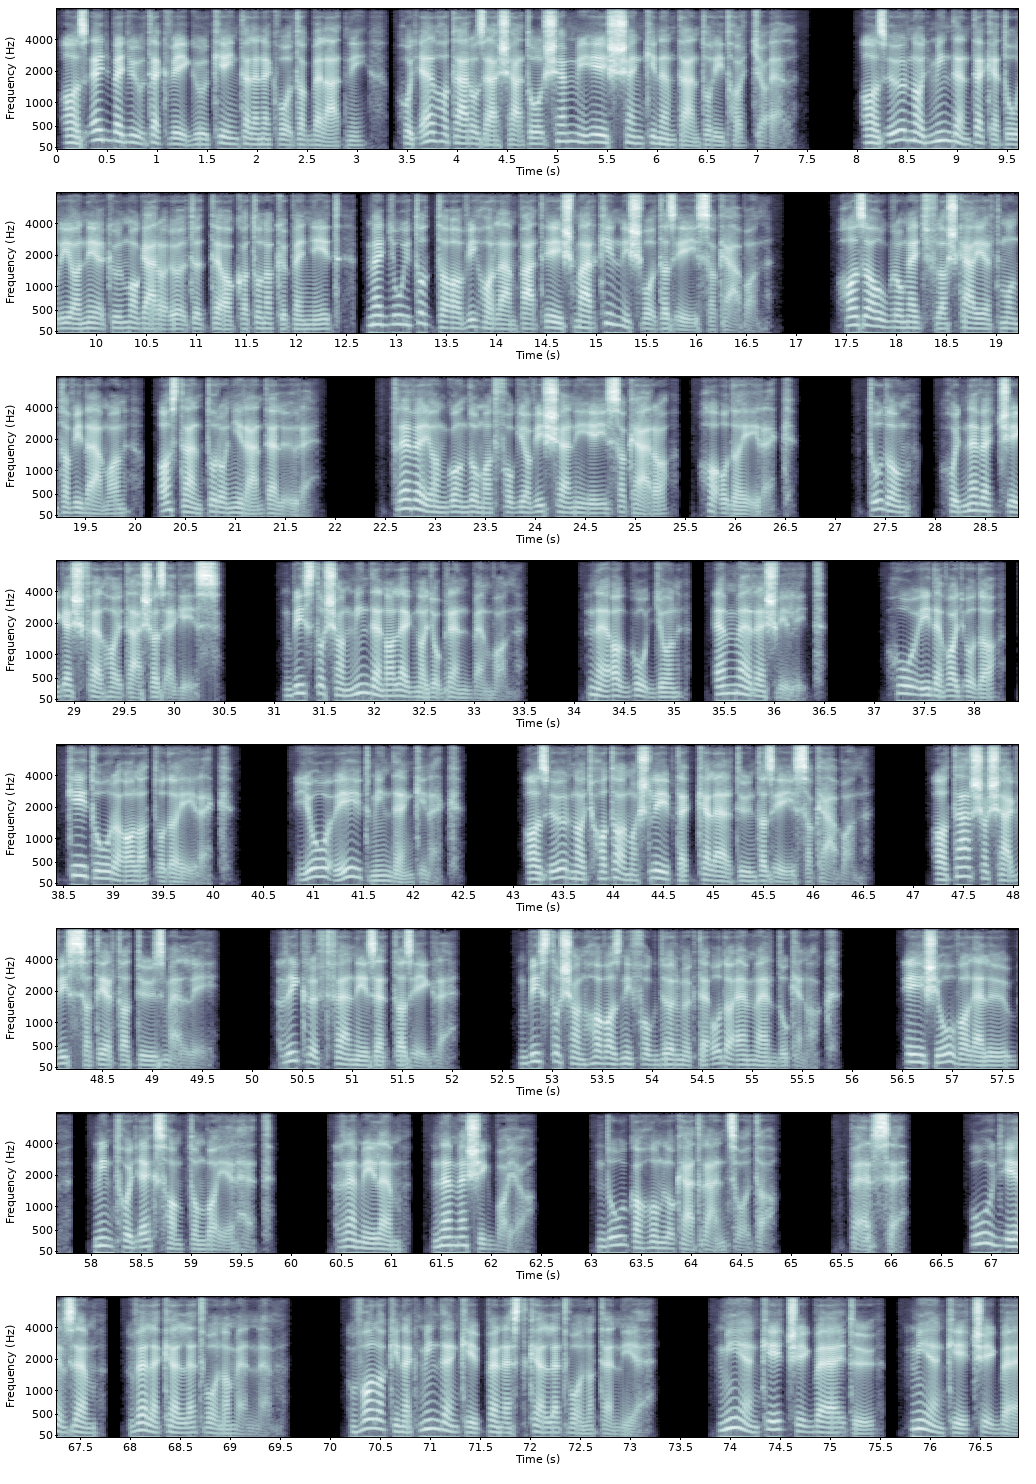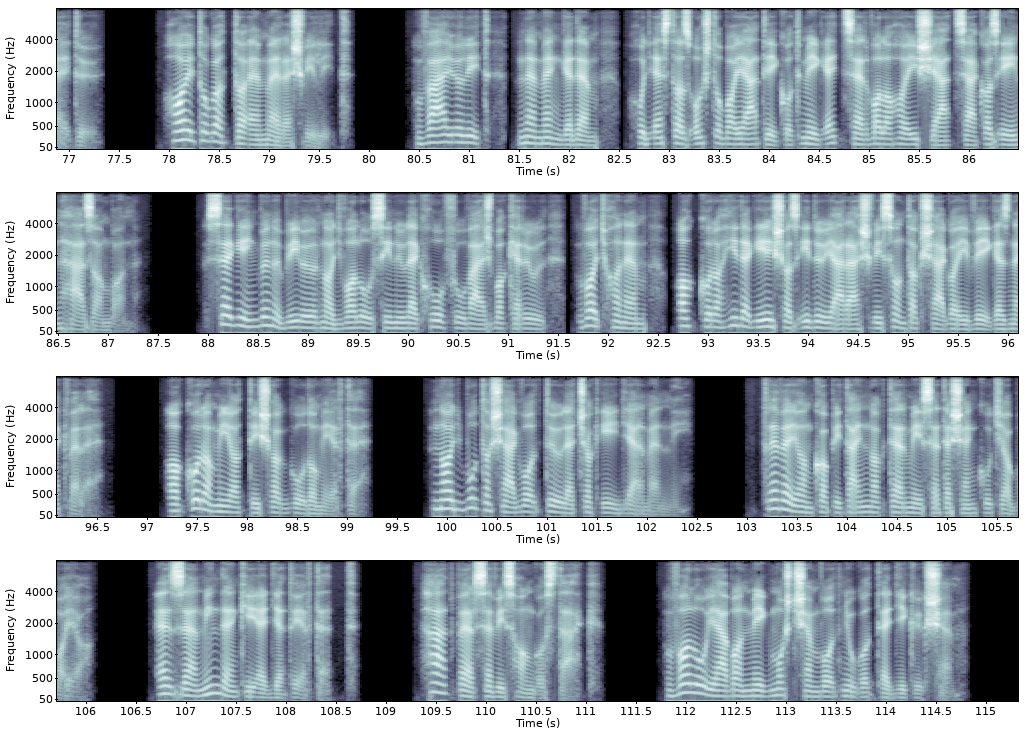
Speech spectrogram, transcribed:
Az egybegyűltek végül kénytelenek voltak belátni, hogy elhatározásától semmi és senki nem tántoríthatja el. Az őrnagy minden teketória nélkül magára öltötte a katona köpenyét, meggyújtotta a viharlámpát és már kinn is volt az éjszakában. Hazaugrom egy flaskáért mondta vidáman, aztán torony iránt előre. Trevejan gondomat fogja viselni éjszakára, ha odaérek. Tudom, hogy nevetséges felhajtás az egész. Biztosan minden a legnagyobb rendben van. Ne aggódjon, Emmeres Willit. Hó ide vagy oda, két óra alatt odaérek. Jó ét mindenkinek. Az őr nagy hatalmas léptekkel eltűnt az éjszakában. A társaság visszatért a tűz mellé. Rikröft felnézett az égre. Biztosan havazni fog dörmögte oda Emmer Dukenak. És jóval előbb, mint hogy ex-Hamptonba érhet. Remélem, nem esik baja. Dulka homlokát ráncolta. Persze. Úgy érzem, vele kellett volna mennem. Valakinek mindenképpen ezt kellett volna tennie. Milyen kétségbeejtő, milyen kétségbeejtő. Hajtogatta Emmeres Willit. Vájölit, nem engedem, hogy ezt az ostoba játékot még egyszer valaha is játszák az én házamban. Szegény Bönöbi őrnagy valószínűleg hófúvásba kerül, vagy ha nem, akkor a hideg és az időjárás viszontagságai végeznek vele. A kora miatt is aggódom érte. Nagy butaság volt tőle csak így elmenni. Trevejan kapitánynak természetesen kutya baja. Ezzel mindenki egyetértett. Hát persze visszhangozták. Valójában még most sem volt nyugodt egyikük sem.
